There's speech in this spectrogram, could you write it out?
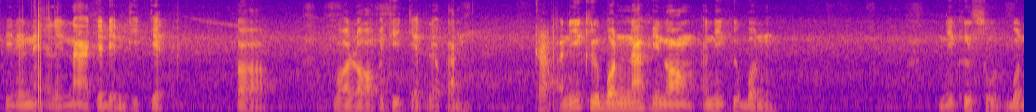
ที่แน่ๆเลยน่าจะเด่นที่เจ็ดก็วอลอไปที่เจ็ดแล้วกัน ครับ อันนี้คือบนนะพี่น้อง อันนี้คือบน อันนี้คือสูตรบน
